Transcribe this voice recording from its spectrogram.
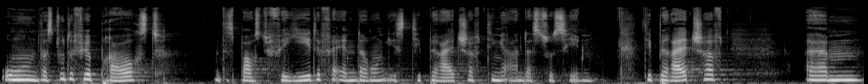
Und was du dafür brauchst, und das brauchst du für jede Veränderung, ist die Bereitschaft, Dinge anders zu sehen. Die Bereitschaft, ähm,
